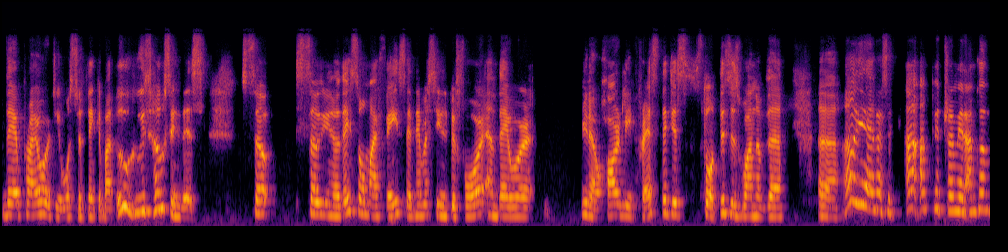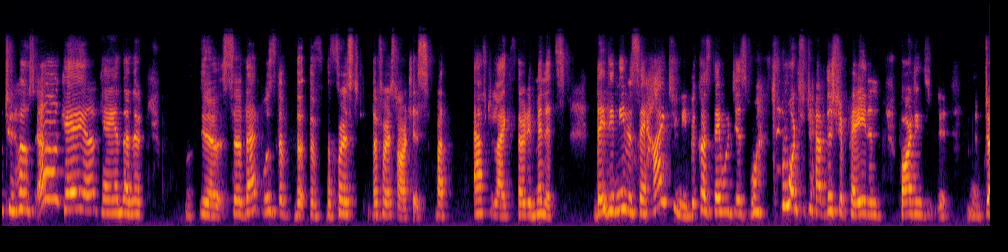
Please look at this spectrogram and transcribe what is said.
their priority was to think about, oh, who's hosting this? So so you know, they saw my face; they'd never seen it before, and they were you know, hardly impressed. They just thought this is one of the, uh, oh yeah. And I said, uh, I'm Petra Mede. I'm going to host. Okay, okay. And then, you know, so that was the, the, the first the first artist. But after like 30 minutes, they didn't even say hi to me because they were just they wanted to have the champagne and parting, uh,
